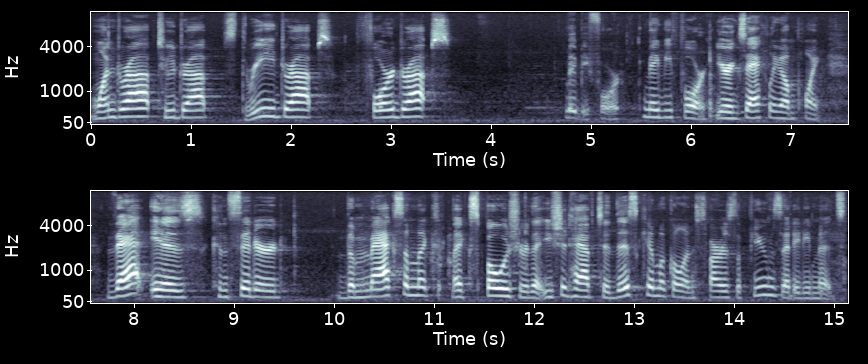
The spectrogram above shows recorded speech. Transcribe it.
One drop, two drops, three drops, four drops, Maybe four. maybe four. You're exactly on point. That is considered the maximum ex- exposure that you should have to this chemical and as far as the fumes that it emits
